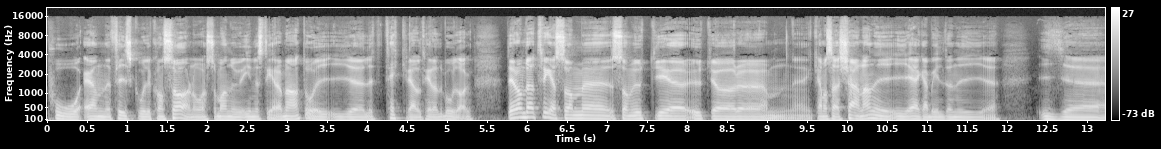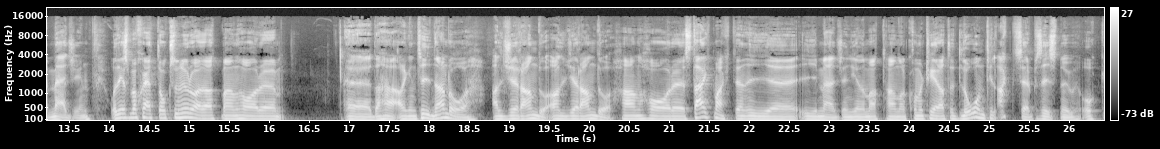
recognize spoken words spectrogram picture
på en friskolekoncern och som man nu investerar bland annat då i, i eh, lite techrelaterade bolag. Det är de där tre som, eh, som utger, utgör eh, kan man säga, kärnan i, i ägarbilden i, i Magin. Och Det som har skett också nu då är att man har den här argentinaren då, Algerando, Algerando, han har stärkt makten i, i Imagine genom att han har konverterat ett lån till aktier precis nu och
